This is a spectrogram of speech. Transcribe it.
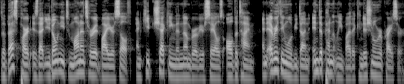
The best part is that you don't need to monitor it by yourself and keep checking the number of your sales all the time, and everything will be done independently by the conditional repricer.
